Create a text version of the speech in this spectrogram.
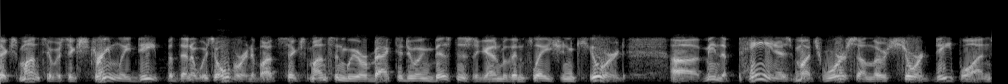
six months. It was extremely deep, but then it was over in about six months, and we were back to doing business again with inflation cured. Uh, I mean, the pain is much worse on those short, deep ones.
